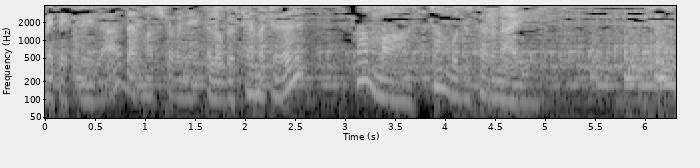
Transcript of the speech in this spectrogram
මෙතෙක් වේලා ධර්ම ශ්‍රවණය කළ ඔබ සැමට සම්මා සම්බුදු සරණයි.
